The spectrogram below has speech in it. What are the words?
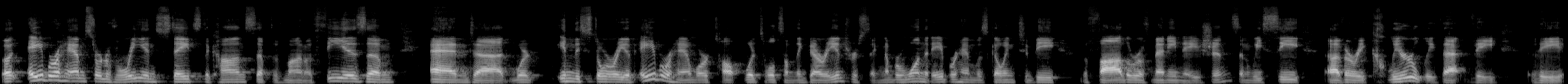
But Abraham sort of reinstates the concept of monotheism and uh, we're in the story of Abraham, we're, taught, we're told something very interesting. Number one, that Abraham was going to be the father of many nations, and we see uh, very clearly that the the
